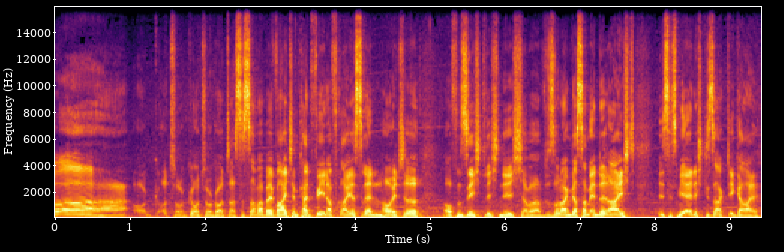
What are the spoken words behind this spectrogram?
Ah, oh Gott, oh Gott, oh Gott. Das ist aber bei weitem kein fehlerfreies Rennen heute. Offensichtlich nicht. Aber solange das am Ende reicht, ist es mir ehrlich gesagt egal.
